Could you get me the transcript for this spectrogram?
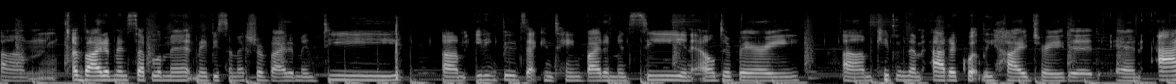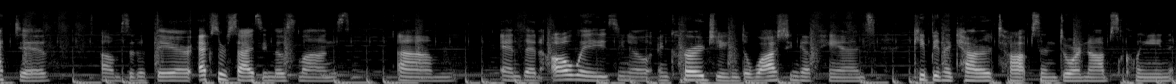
um, a vitamin supplement, maybe some extra vitamin D, um, eating foods that contain vitamin C and elderberry, um, keeping them adequately hydrated and active um, so that they're exercising those lungs. And then always, you know, encouraging the washing of hands, keeping the countertops and doorknobs clean,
